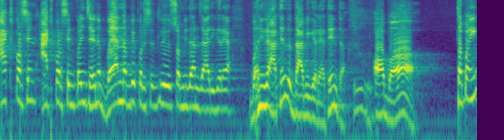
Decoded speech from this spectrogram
आठ पर्सेन्ट आठ पर्सेन्ट पनि छैन बयानब्बे पर्सेन्टले संविधान जारी गरे भनिरहेको थियो नि त दाबी गरेका थिए नि त। अब तपाईँ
